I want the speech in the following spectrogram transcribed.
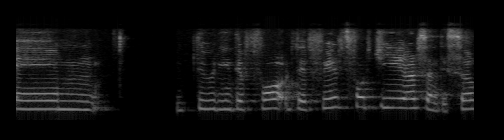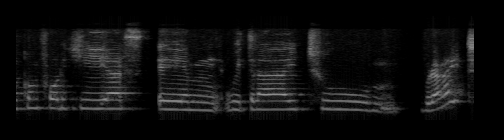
Um, during the, four, the first four years and the second four years, um, we try to write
